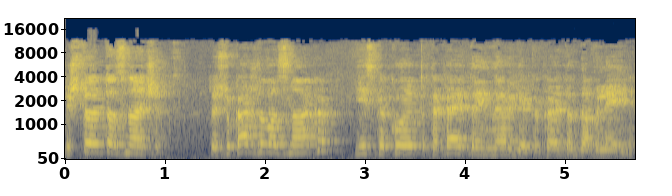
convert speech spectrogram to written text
И что это значит? То есть у каждого знака есть какая-то энергия, какое-то давление.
